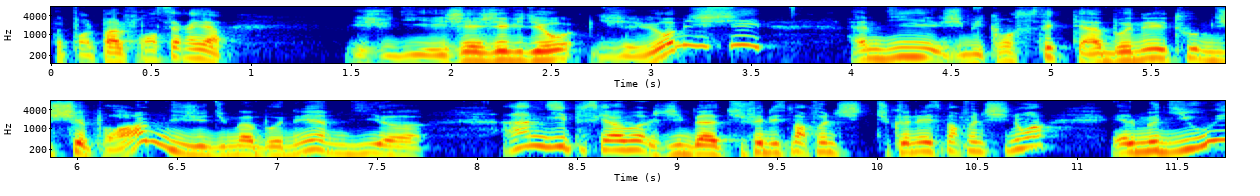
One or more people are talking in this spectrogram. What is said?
elle parle pas le français, rien. Et je lui dis, GLG Vidéo Elle me dit, j'ai vu, oh, mais si. Elle me dit, mais comment ça fait que t'es abonné et tout Elle me dit, je sais pas. Elle me dit, j'ai dû m'abonner. Elle me dit, euh, ah, elle me dit, parce que euh, je dis, bah, tu fais des smartphones, tu connais les smartphones chinois? Et elle me dit, oui,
